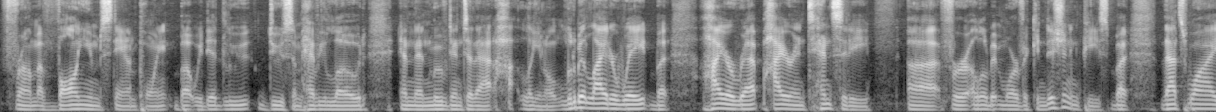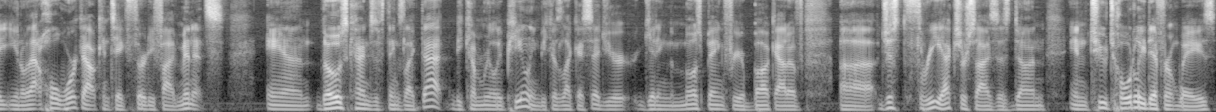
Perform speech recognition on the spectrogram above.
from a volume standpoint. But we did lo- do some heavy load and then moved into that, you know, a little bit lighter weight, but higher rep, higher intensity. Uh, for a little bit more of a conditioning piece, but that's why you know that whole workout can take 35 minutes, and those kinds of things like that become really appealing because like i said you're getting the most bang for your buck out of uh, just three exercises done in two totally different ways.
